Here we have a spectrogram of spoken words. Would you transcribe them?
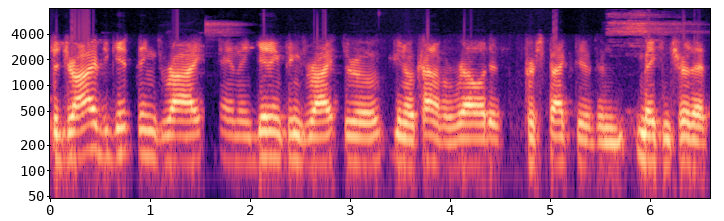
the drive to get things right and then getting things right through, you know, kind of a relative perspective and making sure that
